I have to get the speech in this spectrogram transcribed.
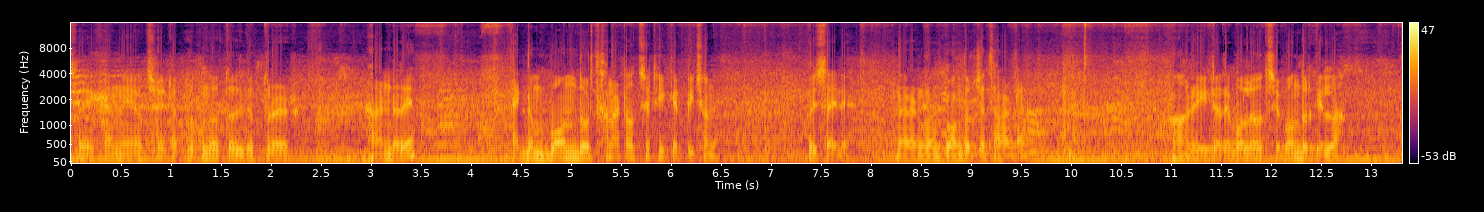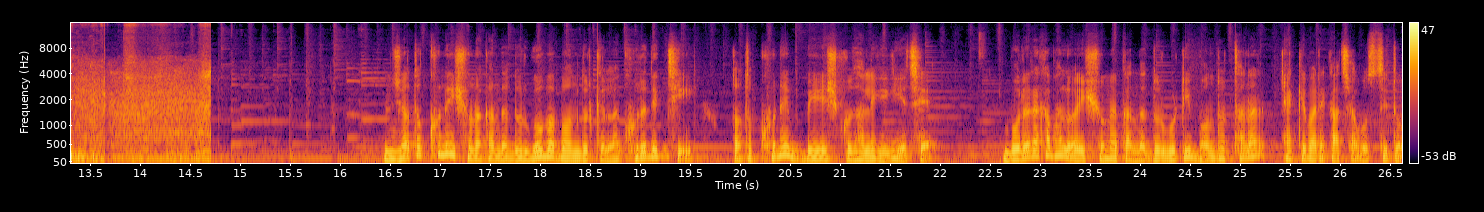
সো এখানে হচ্ছে এটা প্রত্নতত্ত্ব অধিদপ্তরের আন্ডারে একদম বন্দর থানাটা হচ্ছে ঠিক এর পিছনে, ওই সাইডে নারায়ণগঞ্জ বন্দর যে থানাটা। আর এইটারে বলে হচ্ছে বন্দর কেল্লা। যতক্ষণ এই সোনাকান্দা দুর্গ বা বন্দর কেল্লা ঘুরে দেখছি ততক্ষণে বেশ ক্ষুধা লেগে গিয়েছে। বলে রাখা ভালো এই সোনাকান্দা দুর্গটি বন্দর থানার একেবারে কাছে অবস্থিত।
